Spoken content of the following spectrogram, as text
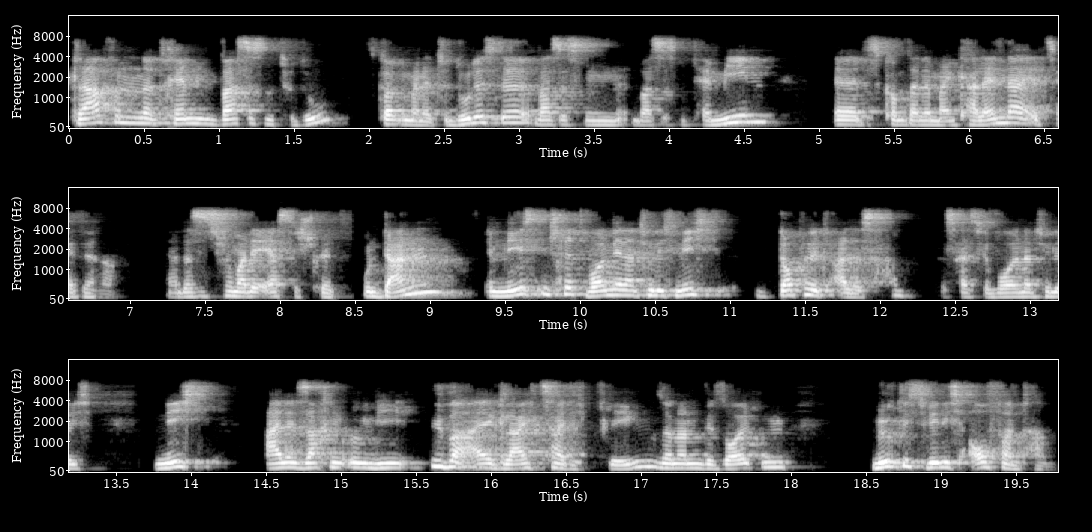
klar voneinander trennen, was ist ein To-Do, es kommt in meine To-Do-Liste, was ist ein, was ist ein Termin, äh, das kommt dann in meinen Kalender etc. Ja, das ist schon mal der erste Schritt. Und dann im nächsten Schritt wollen wir natürlich nicht doppelt alles haben. Das heißt, wir wollen natürlich nicht alle Sachen irgendwie überall gleichzeitig pflegen, sondern wir sollten möglichst wenig Aufwand haben.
